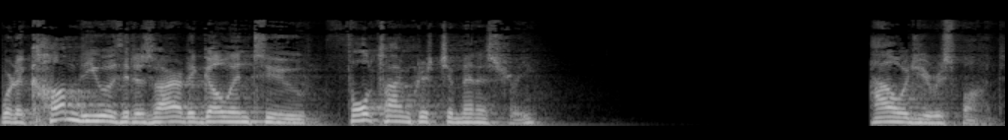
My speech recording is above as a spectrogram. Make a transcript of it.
were to come to you with a desire to go into full time Christian ministry, how would you respond?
